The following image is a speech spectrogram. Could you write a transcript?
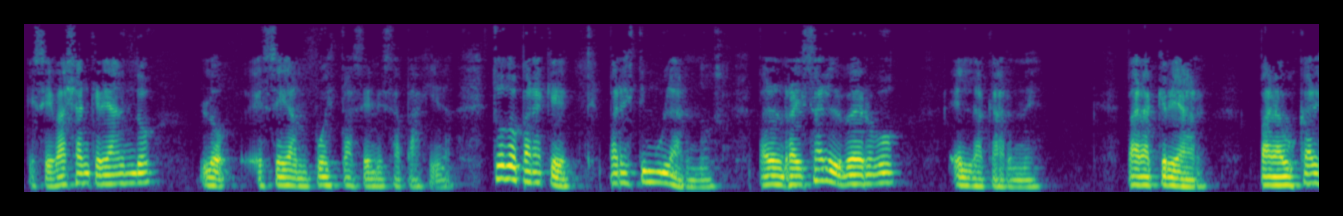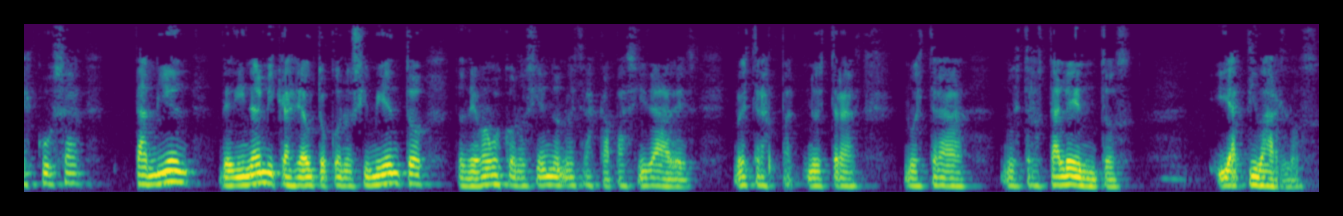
que se vayan creando lo, eh, sean puestas en esa página. ¿Todo para qué? Para estimularnos, para enraizar el verbo en la carne, para crear, para buscar excusas también de dinámicas de autoconocimiento donde vamos conociendo nuestras capacidades, nuestras, nuestras, nuestros talentos y activarlos.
